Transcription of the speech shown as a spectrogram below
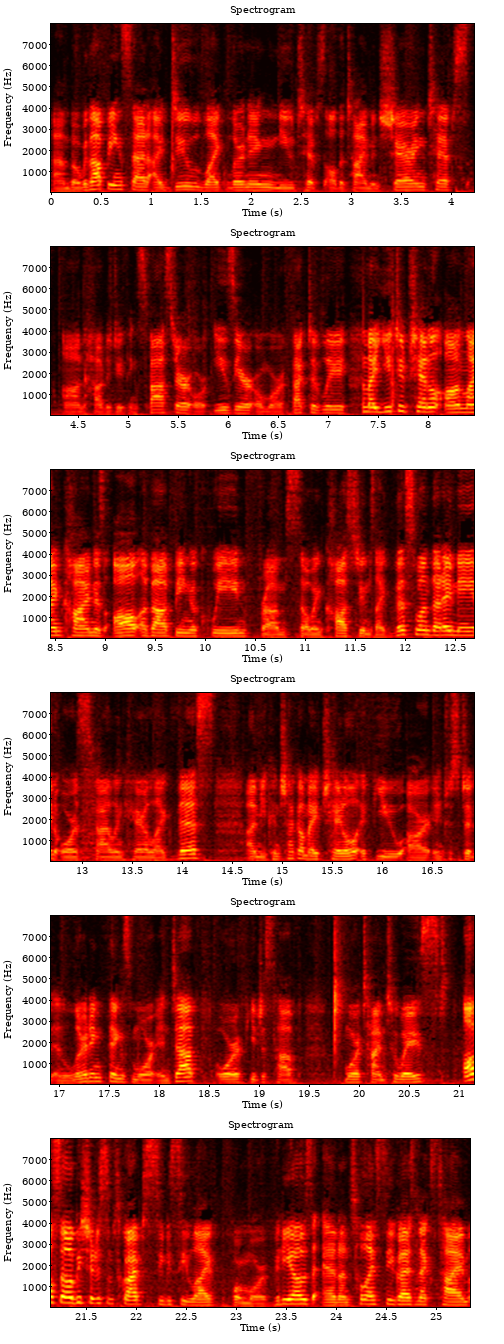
Um, but with that being said, I do like learning new tips all the time and sharing tips on how to do things faster or easier or more effectively. My YouTube channel, Online Kyne, is all about being a queen from sewing costumes like this one that I made or styling hair like this. Um, you can check out my channel if you are interested in learning things more in depth or if you just have more time to waste. Also, be sure to subscribe to CBC Life for more videos, and until I see you guys next time,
